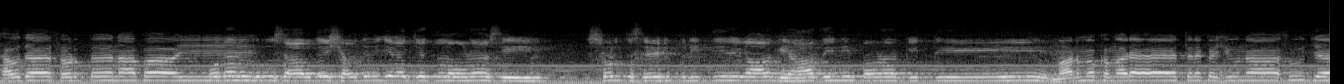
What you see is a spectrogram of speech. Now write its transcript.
ਸ਼ਬਦ ਸੁਰਤ ਨਾ ਪਾਈ। ਉਹਨਾਂ ਨੂੰ ਗੁਰੂ ਸਾਹਿਬ ਦੇ ਸ਼ਬਦ ਵੀ ਜਿਹੜਾ ਚਿੱਤ ਲਾਉਣਾ ਸੀ ਸੁਰਤ ਸ੍ਰੇਸ਼ਟ ਪ੍ਰੀਤੀ ਦੇ ਨਾਲ ਗਿਆਤ ਹੀ ਨਹੀਂ ਪਾਉਣਾ ਕੀਤੀ। ਮਨਮੁਖ ਮਰੈ ਤਿਨ ਕਛੂ ਨਾ ਸੂਝੈ।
